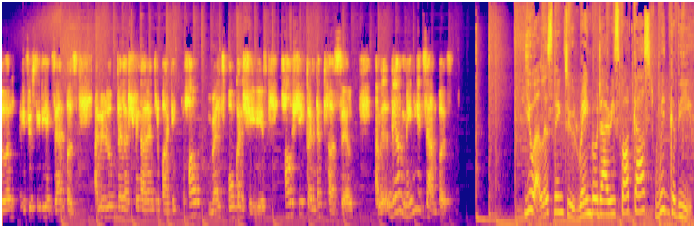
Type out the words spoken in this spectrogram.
girl? If you see the examples, I mean, look the Lakshmi Narayan Tripathi, how well spoken she is, how she conduct herself. I mean, there are many examples. You are listening to Rainbow Diaries podcast with Kabir.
